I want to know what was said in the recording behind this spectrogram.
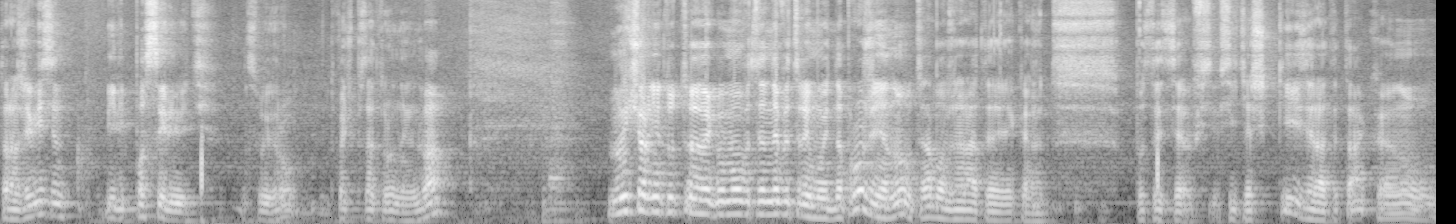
Тура G8. Білі посилюють свою гру. Хочу писати туру на F2. Ну і чорні тут, е, як би мовити, не витримують напруження. Ну, треба вже грати, як кажуть, позиція всі, тяжкі, зіграти так. е, Ну,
